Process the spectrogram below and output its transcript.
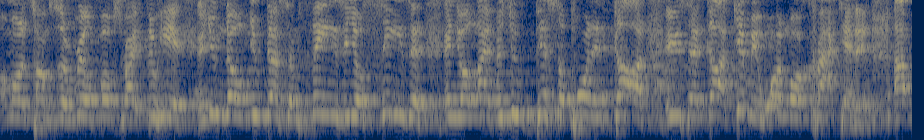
I'm gonna talk to some real folks right through here, and you know you've done some things in your season in your life that you disappointed God, and you said, God, give me one more crack at it. I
